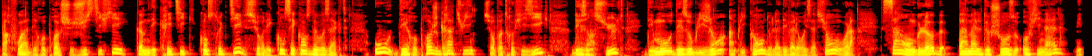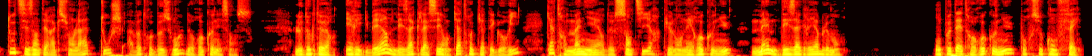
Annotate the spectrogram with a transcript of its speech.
Parfois des reproches justifiés, comme des critiques constructives sur les conséquences de vos actes, ou des reproches gratuits sur votre physique, des insultes, des mots désobligeants impliquant de la dévalorisation, voilà. Ça englobe pas mal de choses au final, mais toutes ces interactions-là touchent à votre besoin de reconnaissance. Le docteur Eric Berne les a classés en quatre catégories, quatre manières de sentir que l'on est reconnu, même désagréablement. On peut être reconnu pour ce qu'on fait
